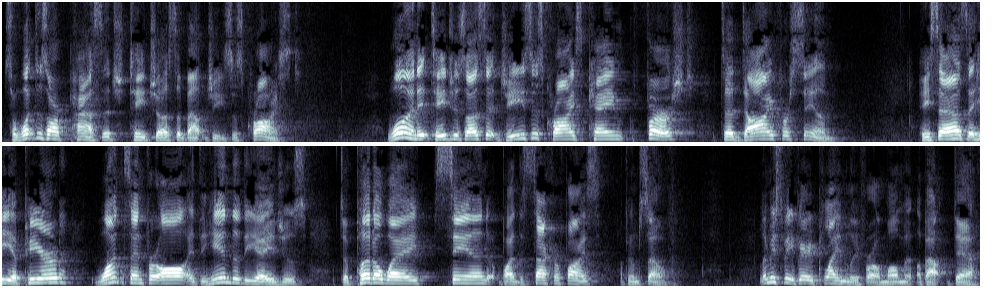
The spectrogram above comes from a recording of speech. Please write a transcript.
So, what does our passage teach us about Jesus Christ? One, it teaches us that Jesus Christ came first to die for sin. He says that he appeared once and for all at the end of the ages to put away sin by the sacrifice of himself. Let me speak very plainly for a moment about death.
